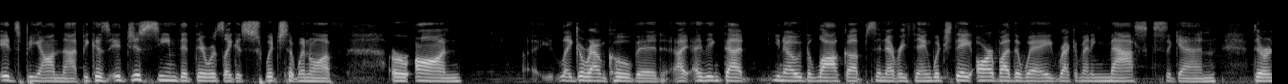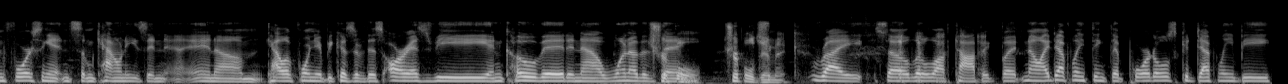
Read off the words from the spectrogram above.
it's beyond that because it just seemed that there was like a switch that went off or on like around COVID. I, I think that, you know, the lockups and everything, which they are, by the way, recommending masks again. They're enforcing it in some counties in in um, California because of this RSV and COVID and now one other thing. Triple triple demic. Right. So a little off topic, but no, I definitely think that portals could definitely be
